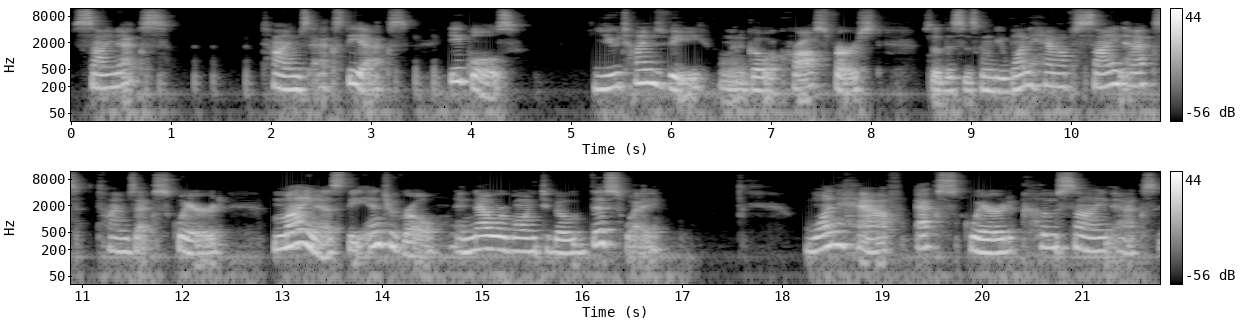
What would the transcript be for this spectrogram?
sine x times x dx equals u times v. I'm going to go across first. So this is going to be 1 half sine x times x squared minus the integral, and now we're going to go this way, 1 half x squared cosine x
